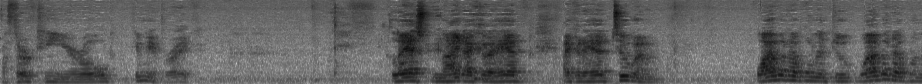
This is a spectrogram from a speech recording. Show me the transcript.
a 13 year old. Give me a break. Last night I could have had I could have had two women. Why would I want to do? Why would I want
